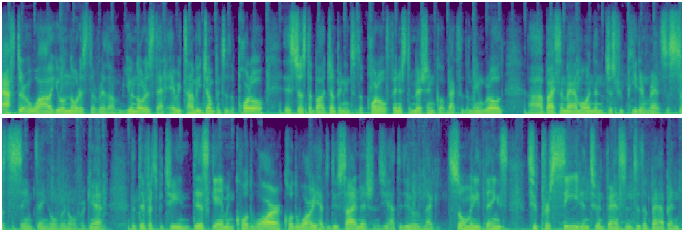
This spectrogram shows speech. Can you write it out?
after a while you'll notice the rhythm. You'll notice that every time you jump into the portal it's just about jumping into the portal finish the mission go back to the main world uh, buy some ammo and then just repeat and rinse. It's just the same thing over and over again. The difference between this game and cold war cold war you have to do side missions. You have to do like so many things to proceed and to advance into the map and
